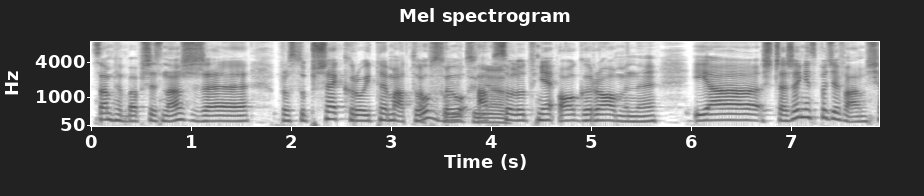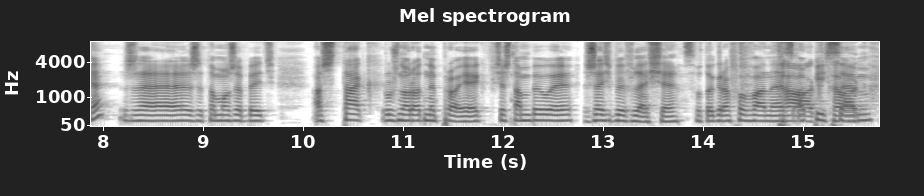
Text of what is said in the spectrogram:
sam chyba przyznasz, że po prostu przekrój tematów absolutnie. był absolutnie ogromny. I ja szczerze nie spodziewałam się, że, że to może być aż tak różnorodny projekt. Przecież tam były rzeźby w lesie sfotografowane tak, z opisem, tak.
